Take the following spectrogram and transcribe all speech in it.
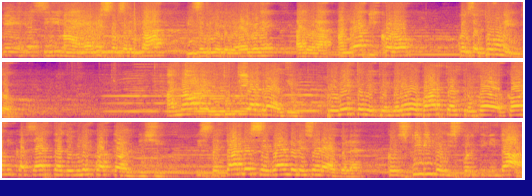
Perché sì, ma è responsabilità di seguire delle regole. Allora, Andrea Piccolo, questo è il tuo momento. A nome di tutti gli atleti, prometto che prenderemo parte al trofeo CONI Caserta 2014, rispettando e seguendo le sue regole, con spirito di sportività,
